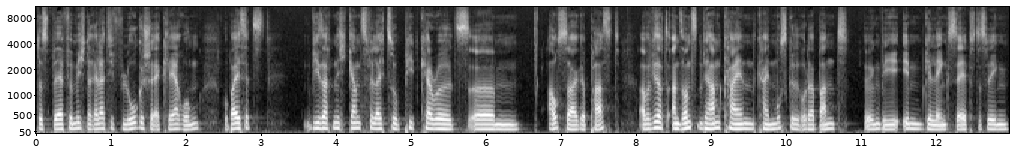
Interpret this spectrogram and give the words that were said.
Das wäre für mich eine relativ logische Erklärung, wobei es jetzt wie gesagt, nicht ganz vielleicht zu Pete Carrolls ähm, Aussage passt. Aber wie gesagt, ansonsten, wir haben kein, kein Muskel oder Band irgendwie im Gelenk selbst. Deswegen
